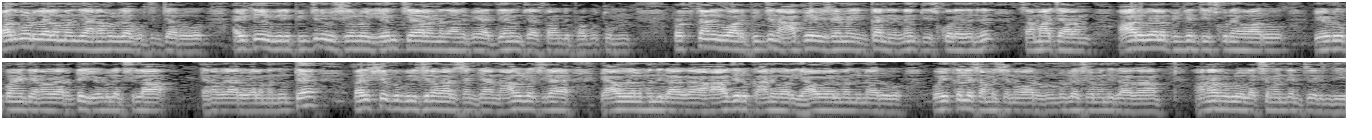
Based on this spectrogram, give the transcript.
పదమూడు వేల మంది అనర్హులుగా గుర్తించారు. అయితే వీరి పింఛన్ విషయంలో ఏం చేయాలన్న దానిపై అధ్యయనం చేస్తా ఉంది ప్రభుత్వం. ప్రస్తుతానికి వారు పింఛన్ ఆపే విషయమై ఇంకా నిర్ణయం తీసుకోలేదని సమాచారం. ఆరు వేల పింఛన్ తీసుకునేవారు. ఏడు పాయింట్ ఎనభై ఆరు అంటే ఏడు లక్షల ఎనభై ఆరు వేల మంది ఉంటే పరీక్షకు పిలిచిన వారి సంఖ్య నాలుగు లక్షల యాభై వేల మంది కాగా హాజరు కాని వారు యాభై వేల మంది ఉన్నారు. వైకల్య సమస్య ఉన్న వారు రెండు లక్షల మంది కాగా అనర్హులు లక్ష మంది అని తేలింది.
